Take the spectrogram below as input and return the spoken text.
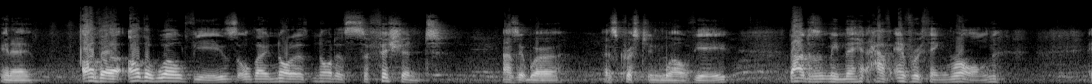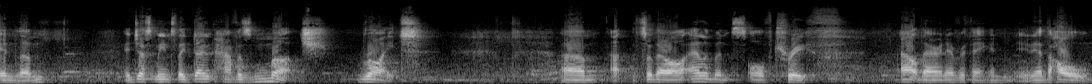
you know, other, other worldviews, although not as, not as sufficient, as it were, as Christian worldview, that doesn't mean they have everything wrong in them. It just means they don't have as much right. Um, uh, so there are elements of truth out there in everything, and you know, the whole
